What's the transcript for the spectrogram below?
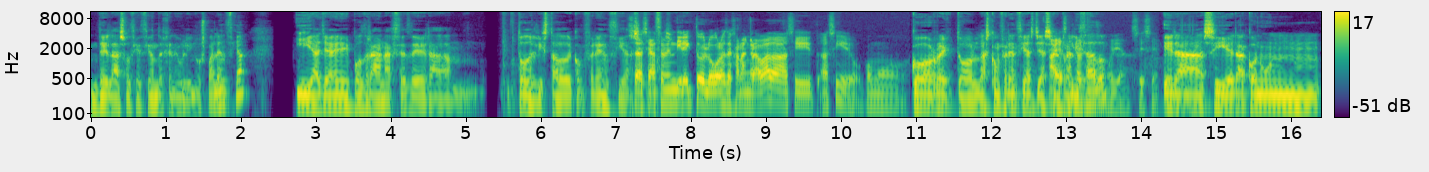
la Asociación de GNU Linux Valencia y allá podrán acceder a, todo el listado de conferencias. O sea, se hacen en directo y luego las dejarán grabadas y así, o como. Correcto, las conferencias ya se ah, han realizado. Muy bien, sí, sí. Era, sí, era con un.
